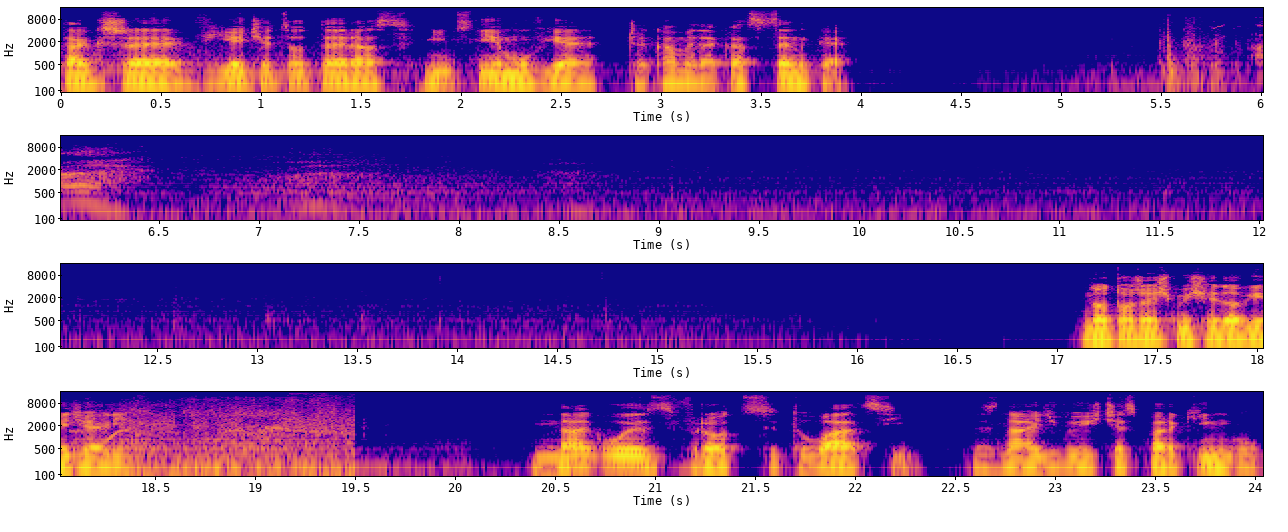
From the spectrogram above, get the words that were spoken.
Także wiecie co teraz, nic nie mówię, czekamy na cutscenkę. No to żeśmy się dowiedzieli. Nagły zwrot sytuacji. Znajdź wyjście z parkingu,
